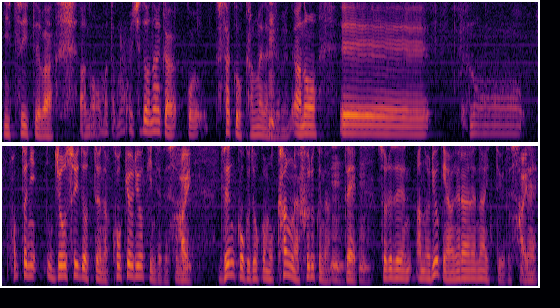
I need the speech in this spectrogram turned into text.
については、あのまたもう一度何かこう策を考えなければいけない、うん、あのえー、あの本当に上水道というのは公共料金でですね、はい、全国どこも管が古くなって、うんうん、それであの料金上げられないというですね、はい、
